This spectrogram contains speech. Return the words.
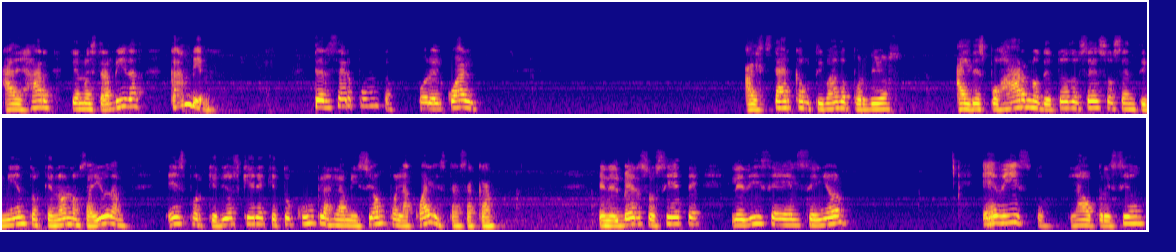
a dejar que nuestras vidas cambien. Tercer punto por el cual al estar cautivado por Dios, al despojarnos de todos esos sentimientos que no nos ayudan, es porque Dios quiere que tú cumplas la misión por la cual estás acá. En el verso 7 le dice el Señor, he visto la opresión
